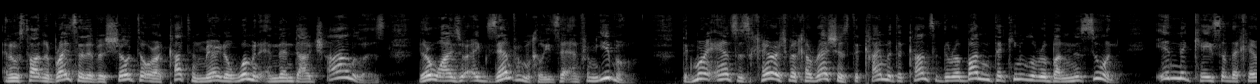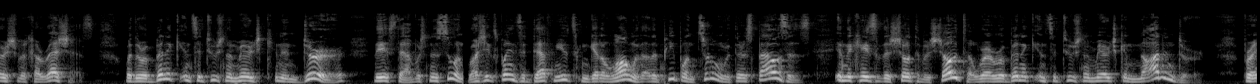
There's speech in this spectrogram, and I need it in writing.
And it was taught in a bright that if a shota or a katan married a woman and then died childless, their wives are exempt from chalitza and from yibum. The Gemara answers, Cheresh v'chareshes, the kaima the concept, the rabbanin takinu rabbanin nisuin. In the case of the Cheresh v'chareshes, where the rabbinic institution of marriage can endure, they establish nisuin. Rashi explains that deaf mutes can get along with other people and certainly with their spouses. In the case of the shota v'shota, where a rabbinic institution of marriage cannot endure, for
